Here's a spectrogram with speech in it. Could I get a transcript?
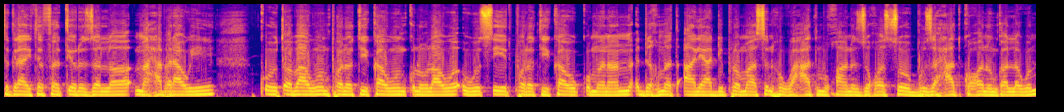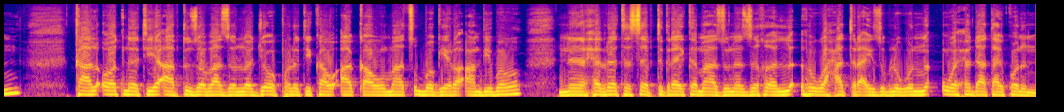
ትግራይ ተፈጢሩ ዘሎ ማሕበራዊ ቁጠባውን ፖለቲካውን ቅልውላው ውፅኢት ፖለቲካዊ ቁመናን ድኽመት ኣልያ ዲፕሎማስን ህወሓት ምዃኑ ዝኸሱ ብዙሓት ክኾኑ ከለውን ካልኦት ነቲ ኣብቲ ዞባ ዘሎ ጂኦፖለቲካዊ ኣቃውማ ጽቡቕ ገይሮ ኣንቢቦ ንሕብረተሰብ ትግራይ ከማእዝነ ዝኽእል ህወሓት ጥራይ ዝብሉ እውን ውሕዳት ኣይኮኑን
